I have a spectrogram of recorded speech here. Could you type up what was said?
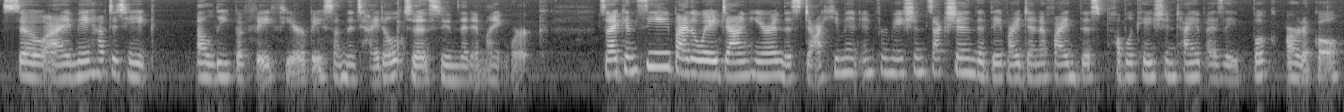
so I may have to take a leap of faith here based on the title to assume that it might work. So I can see, by the way, down here in this document information section that they've identified this publication type as a book article.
